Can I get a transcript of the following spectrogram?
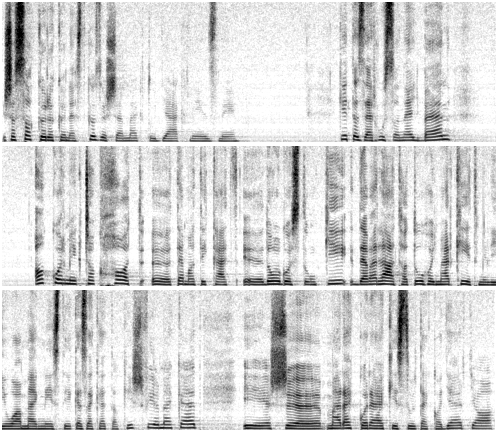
és a szakkörökön ezt közösen meg tudják nézni. 2021-ben akkor még csak hat ö, tematikát ö, dolgoztunk ki, de látható, hogy már két millióan megnézték ezeket a kisfilmeket, és ö, már ekkor elkészültek a gyertya,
